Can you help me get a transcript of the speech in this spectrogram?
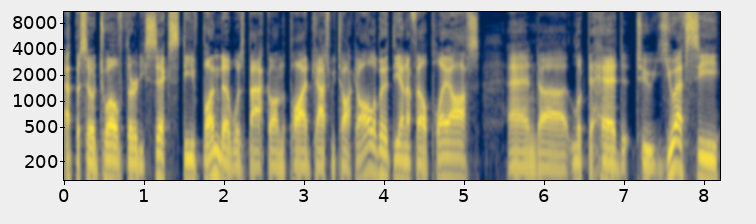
episode 1236, Steve Bunda was back on the podcast. We talked all about the NFL playoffs and uh, looked ahead to UFC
